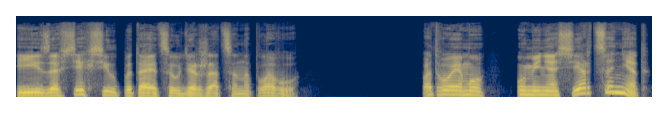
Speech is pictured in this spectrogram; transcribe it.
и изо всех сил пытается удержаться на плаву. По-твоему, у меня сердца нет?»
